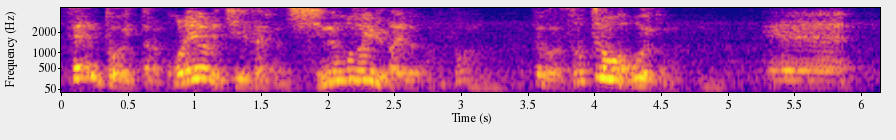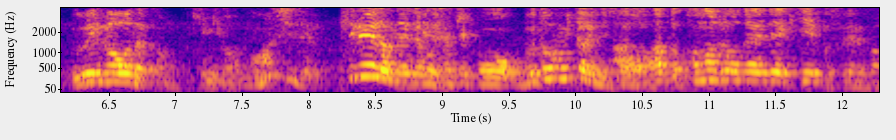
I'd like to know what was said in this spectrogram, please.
銭湯行ったらこれより小さい人死ぬほどいる。よいっぱいいる。ていうかそっちの方が多いと思う。へ上側だよ多分君は。えマジで？綺麗だねでも先っぽ。ぶどうみたいにさあとこの状態でキープすれば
